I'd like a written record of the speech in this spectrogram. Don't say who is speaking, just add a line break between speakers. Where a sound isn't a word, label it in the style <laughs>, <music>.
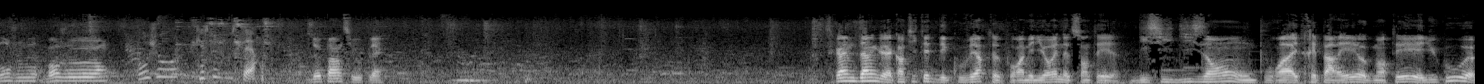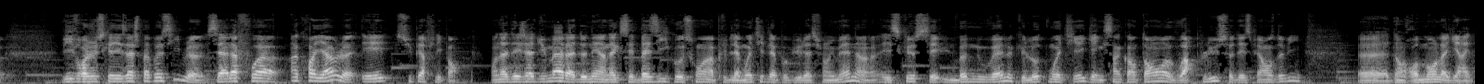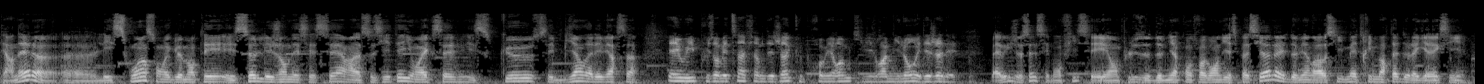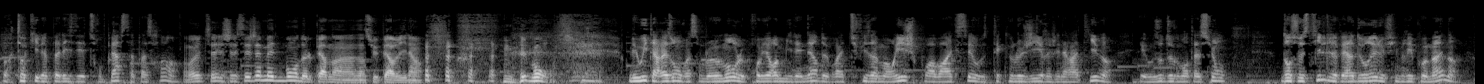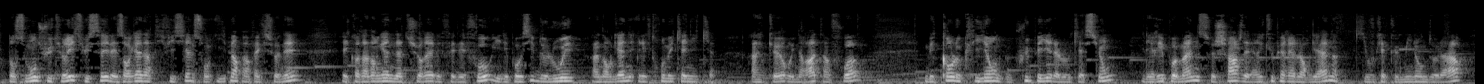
Bonjour. Bonjour.
Bonjour, qu'est-ce que je vous sers
Deux pintes, s'il vous plaît. C'est quand même dingue la quantité de découvertes pour améliorer notre santé. D'ici 10 ans, on pourra être réparé, augmenté, et du coup, euh, vivre jusqu'à des âges pas possibles. C'est à la fois incroyable et super flippant. On a déjà du mal à donner un accès basique aux soins à plus de la moitié de la population humaine. Est-ce que c'est une bonne nouvelle que l'autre moitié gagne 50 ans, voire plus, d'espérance de vie? Euh, Dans le roman La guerre éternelle, euh, les soins sont réglementés et seuls les gens nécessaires à la société y ont accès. Est-ce que c'est bien d'aller vers ça?
Eh oui, plusieurs médecins affirment déjà que le premier homme qui vivra 1000 ans est déjà né.
Bah oui, je sais, c'est mon fils, et en plus de devenir contrebandier spatial, il deviendra aussi maître immortel de la galaxie.
Bon, tant qu'il a pas les idées de son père, ça passera. hein.
Ouais, c'est jamais de bon de le perdre d'un d'un super vilain. <laughs> Mais bon,
Mais oui, t'as raison, vraisemblablement, le premier homme millénaire devrait être suffisamment riche pour avoir accès aux technologies régénératives et aux autres augmentations. Dans ce style, j'avais adoré le film Ripoman. Dans ce monde futuriste, tu sais, les organes artificiels sont hyper perfectionnés, et quand un organe naturel est fait défaut, il est possible de louer un organe électromécanique. Un cœur, une rate, un foie. Mais quand le client ne peut plus payer la location, les Ripoman se chargent d'aller récupérer l'organe, qui vaut quelques millions de dollars,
